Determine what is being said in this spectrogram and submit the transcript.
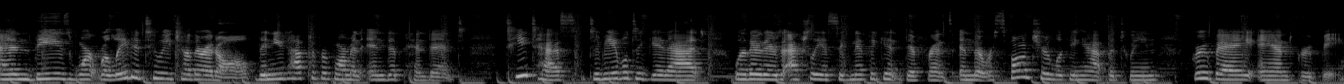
and these weren't related to each other at all, then you'd have to perform an independent t-test to be able to get at whether there's actually a significant difference in the response you're looking at between group A and group B.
